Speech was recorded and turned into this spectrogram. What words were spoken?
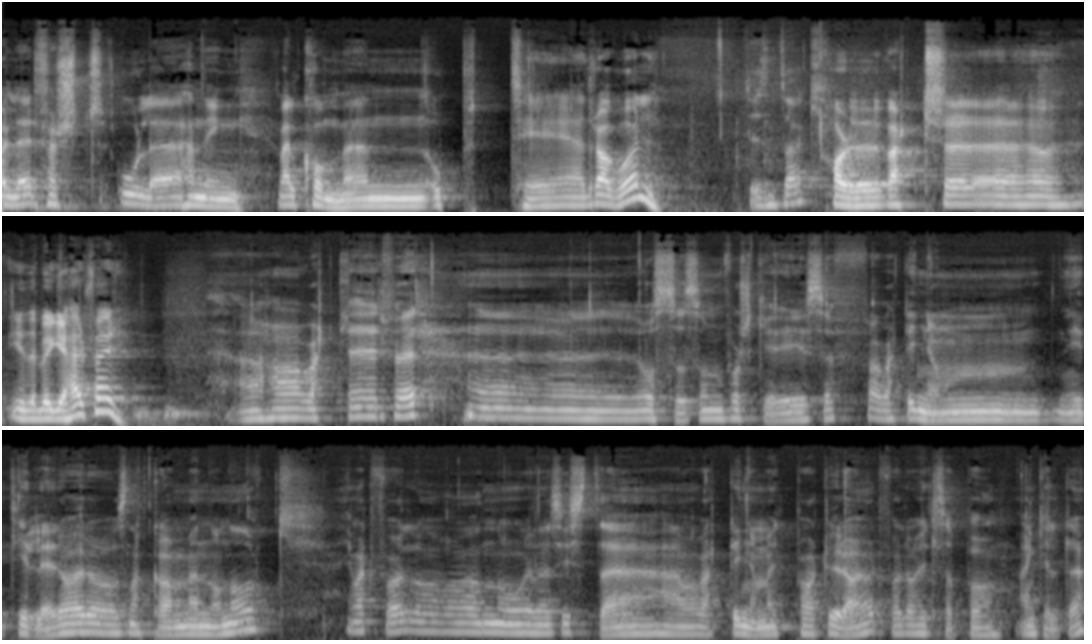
Aller først, Ole Henning, velkommen opp til Dragvoll. Tusen takk. Har du vært uh, i det bygget her før? Jeg har vært der før. Eh, også som forsker i SØF. Har vært innom i tidligere år og snakka med noen av dere. i hvert fall. Og nå i det siste har jeg vært innom et par turer i hvert fall og hilsa på enkelte.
